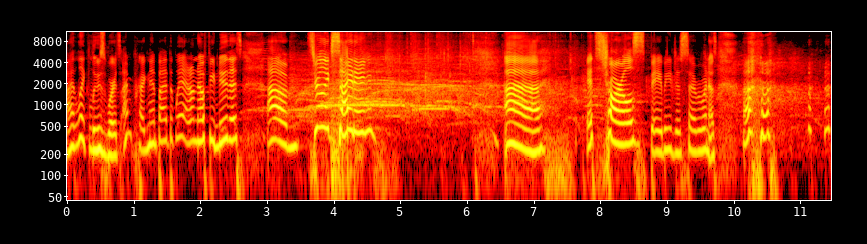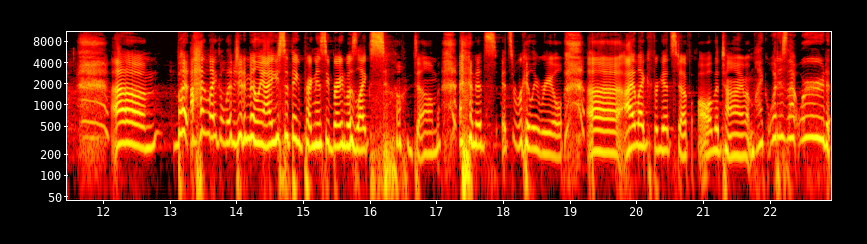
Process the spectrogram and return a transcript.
I, like lose words. I'm pregnant, by the way. I don't know if you knew this. Um, it's really exciting. Uh, it's Charles, baby, just so everyone knows. um, but I like legitimately, I used to think pregnancy brain was like so dumb, and it's it's really real. Uh, I like forget stuff all the time. I'm like, what is that word?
